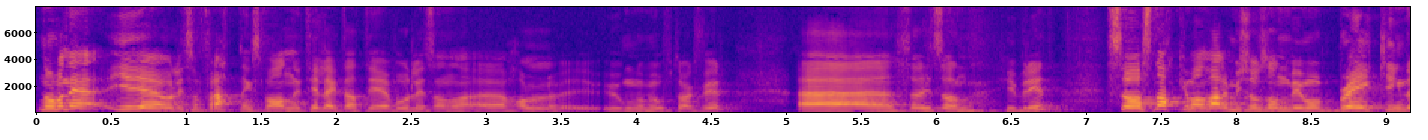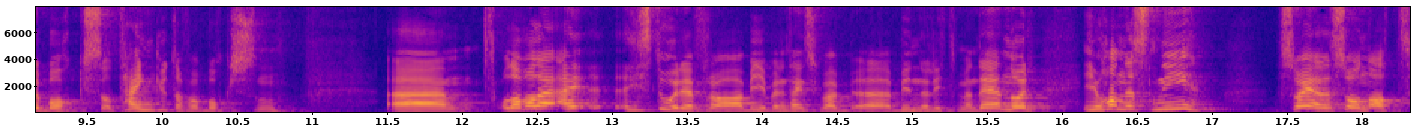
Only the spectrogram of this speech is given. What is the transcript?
når man er, Jeg er jo sånn forretningsmann, i tillegg til at jeg bor litt sånn uh, halv ungdom i oppdragsfyr. Eh, så litt sånn hybrid. Så snakker man veldig mye om sånn vi må 'breaking the box' og tenke utenfor boksen. Eh, og da var det ei historie fra Bibelen jeg tenkte jeg skulle eh, begynne litt med. Det er når, I Johannes 9 så er det sånn at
